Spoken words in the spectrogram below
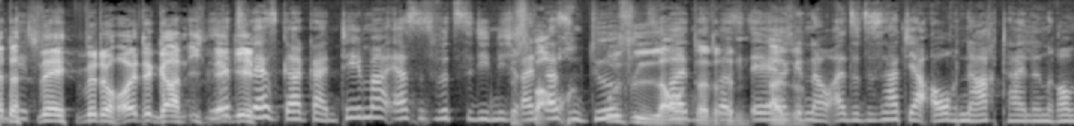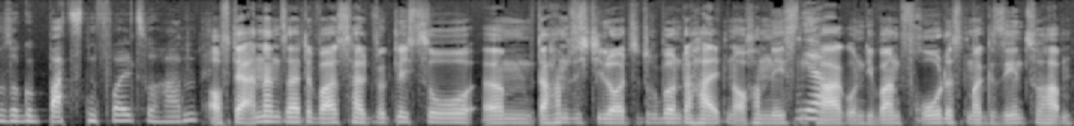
angeht. das wär, würde heute gar nicht mehr Jetzt gehen. wäre es gar kein Thema. Erstens würdest du die nicht Das war reinlassen auch dürfen. usellaut da drin. Ja, Also- genau. Also das hat ja auch Nachteile, einen Raum so gebatzten voll zu haben. Auf der anderen Seite war es halt wirklich so, ähm, da haben sich die Leute drüber unterhalten, auch am nächsten Ja. Tag und die waren froh, das mal gesehen zu haben.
